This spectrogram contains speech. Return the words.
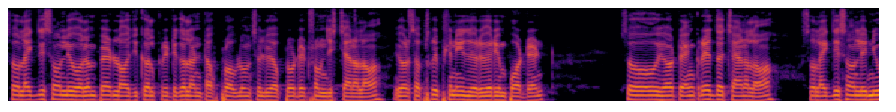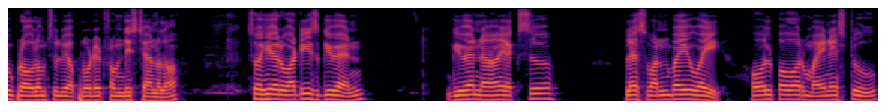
So like this only Olympiad logical critical and tough problems will be uploaded from this channel. huh? Your subscription is very very important. So you have to encourage the channel. huh? So like this only new problems will be uploaded from this channel. huh? So here what is given? Given uh, x plus 1 by y whole power minus 2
